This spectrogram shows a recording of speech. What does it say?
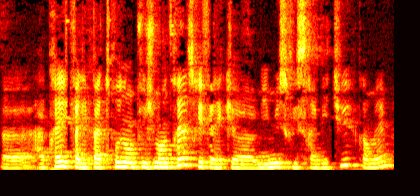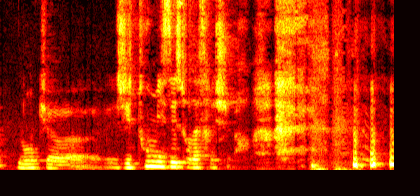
Pila. après, il fallait pas trop non plus que je m'entraîne parce qu'il fallait que mes muscles ils se réhabituent quand même. Donc, j'ai tout misé sur la fraîcheur.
